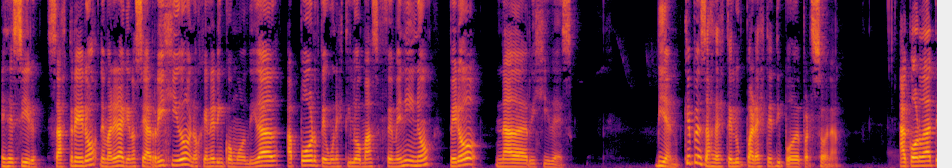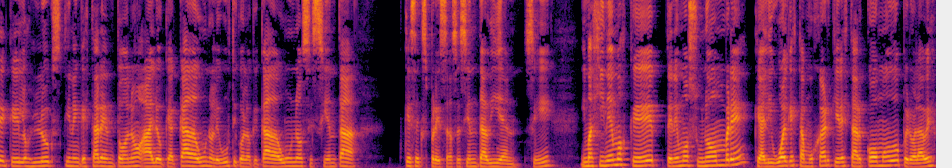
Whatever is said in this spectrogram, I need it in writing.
es decir, sastrero, de manera que no sea rígido, no genere incomodidad, aporte un estilo más femenino, pero nada de rigidez. Bien, ¿qué pensás de este look para este tipo de persona? Acordate que los looks tienen que estar en tono a lo que a cada uno le guste y con lo que cada uno se sienta que se expresa, se sienta bien, ¿sí? Imaginemos que tenemos un hombre que al igual que esta mujer quiere estar cómodo, pero a la vez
